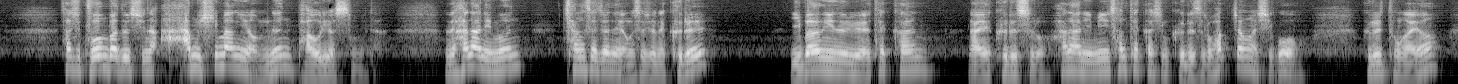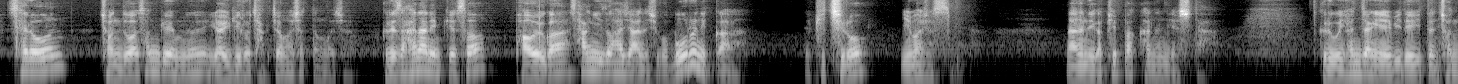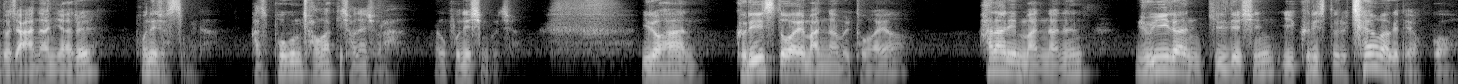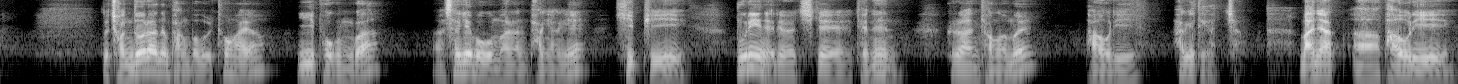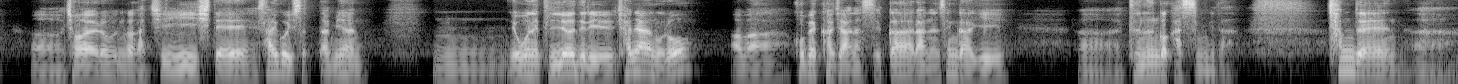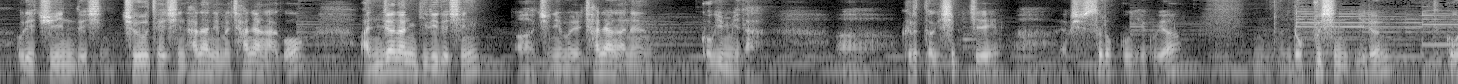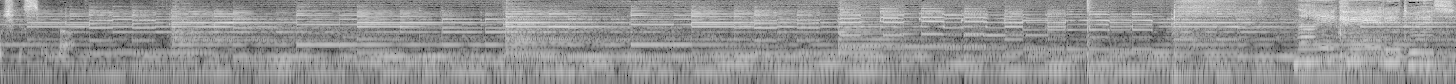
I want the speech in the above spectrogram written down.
사실 구원받을 수 있는 아무 희망이 없는 바울이었습니다. 근데 하나님은 창세전에 영세전에 그를 이방인을 위해 택한 나의 그릇으로 하나님이 선택하신 그릇으로 확정하시고 그를 통하여 새로운 전도와 선교의 문을 열기로 작정하셨던 거죠. 그래서 하나님께서 바울과 상의도 하지 않으시고 모르니까 빛으로 임하셨습니다. 나는 네가 핍박하는 예수다. 그리고 현장에 예비되어 있던 전도자 아나니아를 보내셨습니다. 가서 복음 정확히 전해줘라. 라고 보내신 거죠. 이러한 그리스도와의 만남을 통하여 하나님 만나는 유일한 길 대신 이 그리스도를 체험하게 되었고 또 전도라는 방법을 통하여 이 복음과 세계 복음화라는 방향에 깊이 뿌리 내려지게 되는 그러한 경험을 바울이 하게 되었죠. 만약 어, 바울이 어, 저와 여러분과 같이 이 시대에 살고 있었다면 음, 요번에 들려드릴 찬양으로 아마 고백하지 않았을까라는 생각이 어, 드는 것 같습니다. 참된 아, 우리의 주인 되신 주 되신 하나님을 찬양하고 완전한 길이 되신 어, 주님을 찬양하는 곡입니다. 어, 그렇다기 쉽지 어, 역시 수록곡이고요. 음, 높으신 이름 듣고 오시겠습니다. 나의 길이 되신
